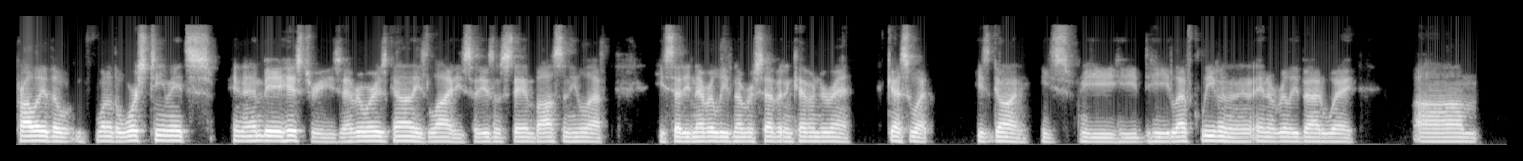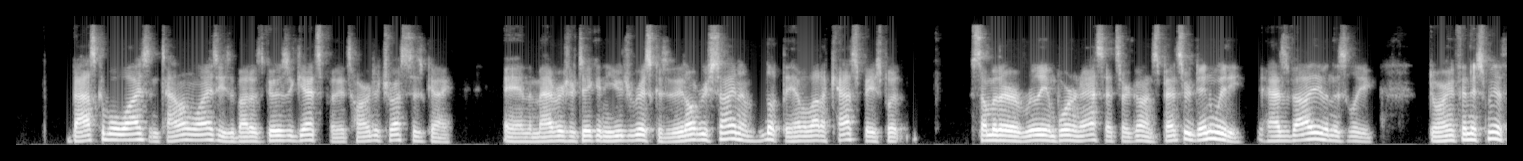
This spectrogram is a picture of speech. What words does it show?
probably the one of the worst teammates in NBA history. He's everywhere he's gone. He's lied. He said he was going to stay in Boston. He left. He said he'd never leave number seven and Kevin Durant. Guess what? He's gone. He's he he he left Cleveland in, in a really bad way. Um, basketball wise and talent wise, he's about as good as it gets. But it's hard to trust this guy. And the Mavericks are taking a huge risk because if they don't resign him, look, they have a lot of cap space, but some of their really important assets are gone. Spencer Dinwiddie has value in this league. Dorian Finney-Smith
